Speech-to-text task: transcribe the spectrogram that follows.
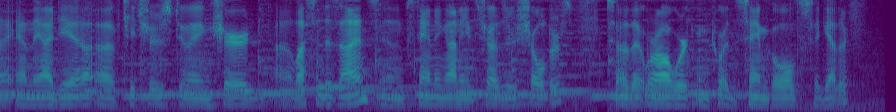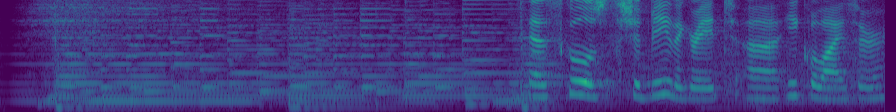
and the idea of teachers doing shared uh, lesson designs and standing on each other's shoulders so that we're all working toward the same goals together. As schools should be the great uh, equalizer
